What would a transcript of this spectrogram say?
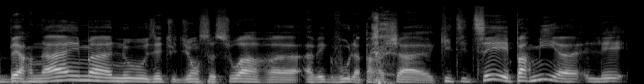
Bernheim. Nous étudions ce soir euh, avec vous la paracha Kititse et parmi les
